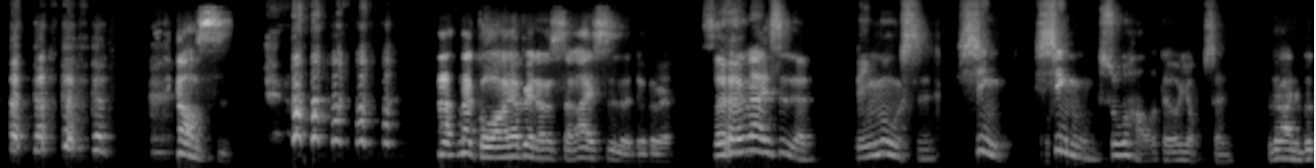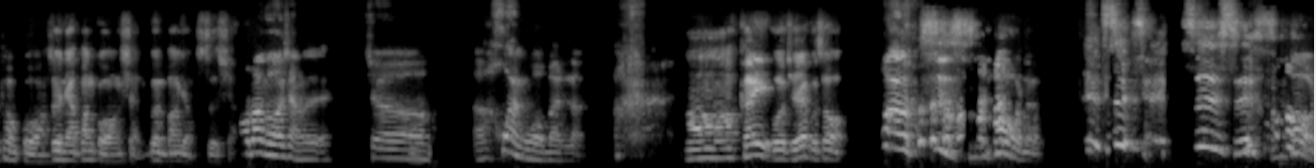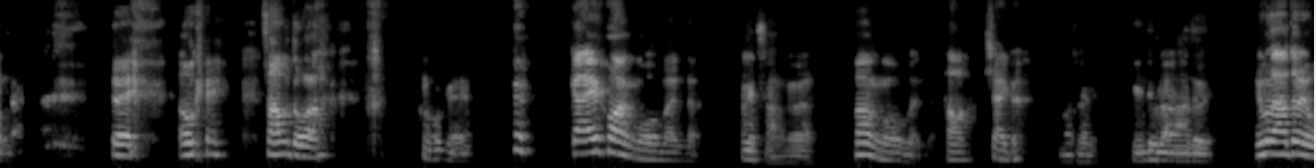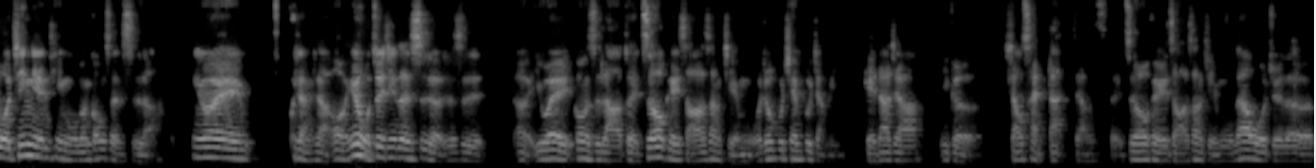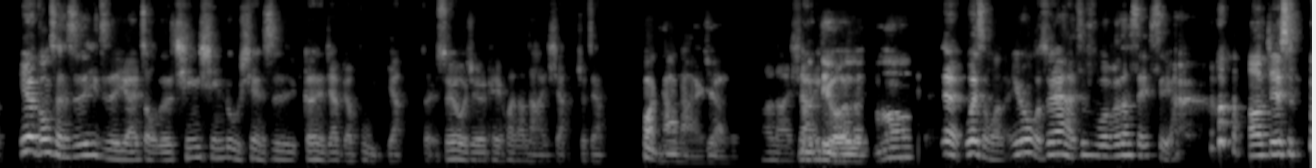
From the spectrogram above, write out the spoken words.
笑死。那那国王要变成神爱世人，对不对了？神爱世人，林牧师，信信书豪得永生。不对啊，你不是投国王，所以你要帮国王想，你不能帮勇士想。我帮国王想的就呃换我们了，哦，可以，我觉得不错，换我是时候了，是是时候了。对，OK，差不多了，OK，该换我们了，太长了。换我们了。好，下一个，好，对，年度啦啦队，年度拉拉队我今年挺我们工程师啊，因为我想一下哦，因为我最近认识的就是呃一位工程师啦啦队，之后可以找他上节目，我就不先不讲名，给大家一个小彩蛋这样子，对，之后可以找他上节目。那我觉得，因为工程师一直以来走的清新路线是跟人家比较不一样，对，所以我觉得可以换他拿一下，就这样，换他拿一下的，换他拿一下。轮流的哦。对，为什么呢？因为我虽然还是符合不到 sexy 啊。好，结束。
